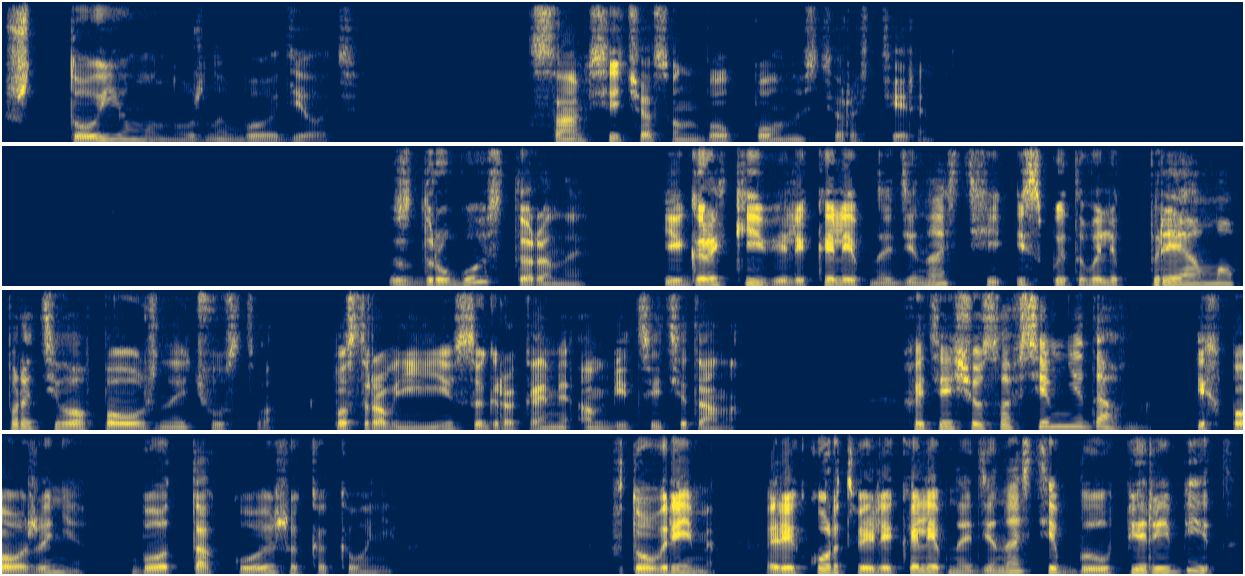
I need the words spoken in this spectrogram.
что ему нужно было делать. Сам сейчас он был полностью растерян. С другой стороны, игроки Великолепной Династии испытывали прямо противоположные чувства по сравнению с игроками амбиций Титана. Хотя еще совсем недавно их положение было такое же, как и у них. В то время, Рекорд великолепной династии был перебит.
